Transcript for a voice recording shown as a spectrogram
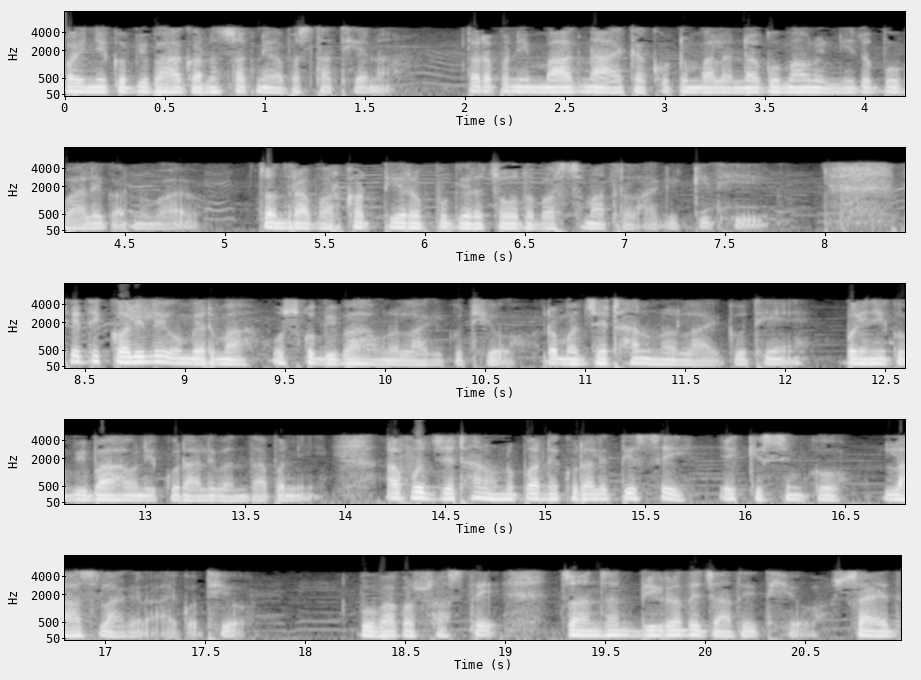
बहिनीको विवाह गर्न सक्ने अवस्था थिएन तर पनि माग्न आएका कुटुम्बलाई नगुमाउने निदो बुबाले गर्नुभयो। चन्द्रा भर्खर तेह्र पुगेर चौध वर्ष मात्र लागेकी थिए। त्यति कलिलै उमेरमा उसको विवाह हुन लागेको थियो र म जेठान हुन लागेको थिएँ। बहिनीको विवाह हुने कुराले भन्दा पनि आफू जेठान हुनुपर्ने कुराले त्यसै एक किसिमको लाज लागेर आएको थियो। बुबाको स्वास्थ्य झन्झन बिग्रँदै जाँदै थियो। सायद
